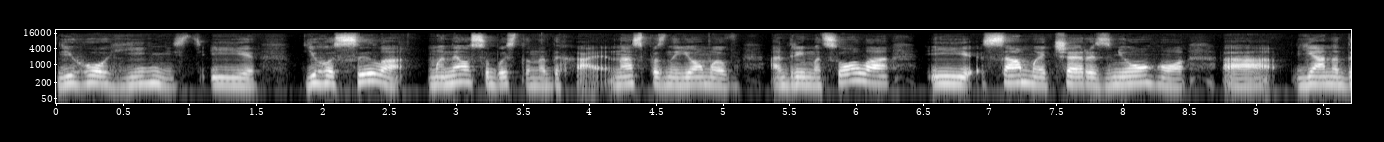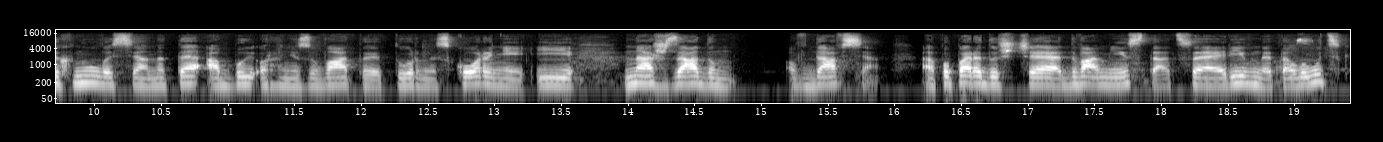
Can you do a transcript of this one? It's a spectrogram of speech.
його гідність і його сила мене особисто надихає. Нас познайомив Андрій Мацола, і саме через нього я надихнулася на те, аби організувати тур нескорені. І наш задум вдався. Е, Попереду ще два міста: це Рівне та Луцьк.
